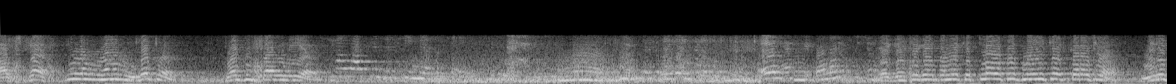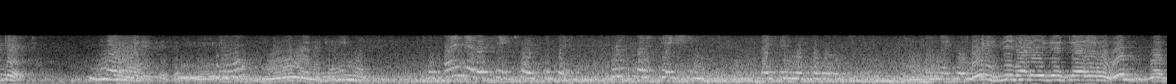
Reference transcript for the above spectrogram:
or stress, even one little, 27 years. How often does he meditate? No, એમ કોને એ કહે છે કે તમે કેટલા વખત મેડિટેટ કરો છો મેડિટેટ No meditation. No? No meditation. Because I meditate twice a day. First meditation I do with the words. And I go, Who is the meditator and who is not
